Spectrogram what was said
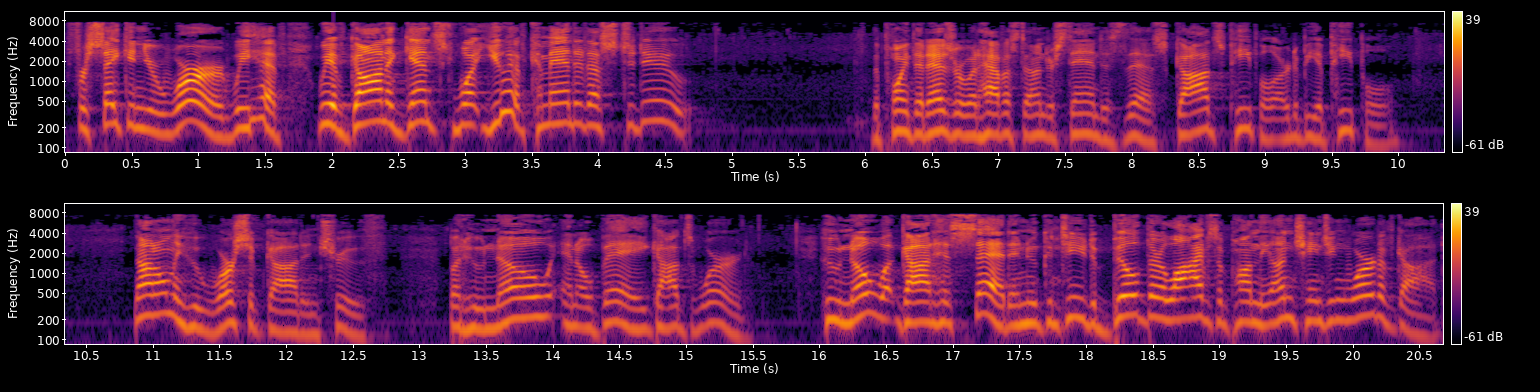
forsaken your word. We have, we have gone against what you have commanded us to do. The point that Ezra would have us to understand is this God's people are to be a people not only who worship God in truth, but who know and obey God's word, who know what God has said, and who continue to build their lives upon the unchanging word of God.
